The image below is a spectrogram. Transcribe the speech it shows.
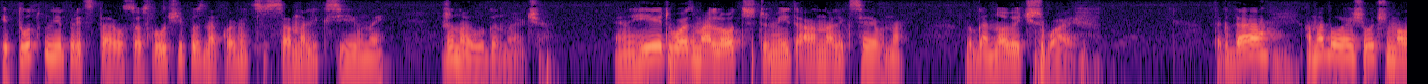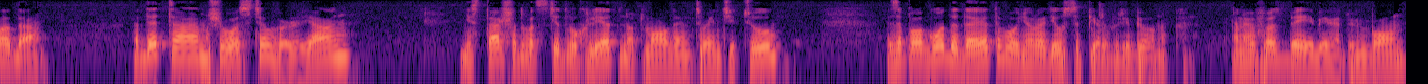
И тут мне представился случай познакомиться с Анной Алексеевной, женой Лугановича. And here it was my lot to meet Anna Alexeyevna, Luganovich's wife. Тогда она была еще очень молода. At that time she was still very young, не старше 22 лет, not more than 22. И за полгода до этого у нее родился первый ребенок. And her first baby had been born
